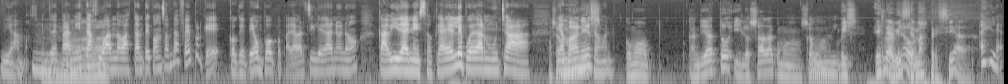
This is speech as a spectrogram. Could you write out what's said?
digamos. Mm. Entonces, para mí está Ah. jugando bastante con Santa Fe porque coquetea un poco para ver si le dan o no cabida en eso, que a él le puede dar mucha... O sea, digamos, Manes mucha, bueno. como candidato y Lozada como segundo, vice. vice. Es la Ah, vice más preciada. Ah, es la-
